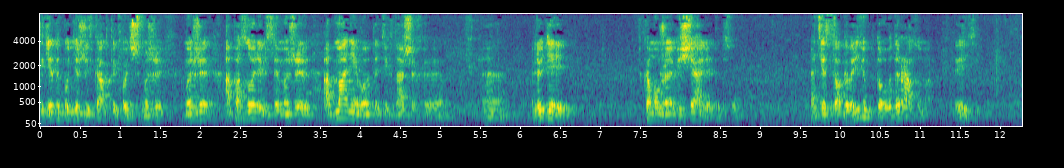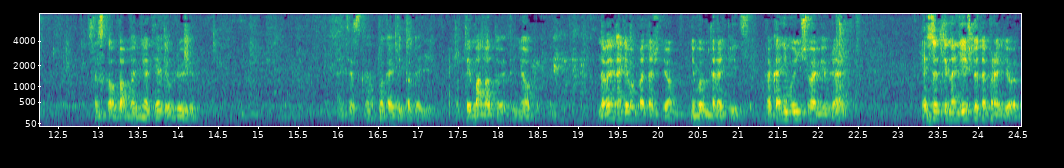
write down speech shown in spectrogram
Где ты будешь жить, как ты хочешь? Мы же, мы же опозоримся, мы же обманем вот этих наших э, э, людей, кому уже обещали это все. Отец стал говорить им доводы разума. Видите? Сын сказал, папа, нет, я люблю ее. Отец сказал, погоди, погоди. Ты молодой, ты неопытный. Давай хотя бы подождем, не будем торопиться. Пока не будем ничего объявлять. Я все-таки надеюсь, что это пройдет.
